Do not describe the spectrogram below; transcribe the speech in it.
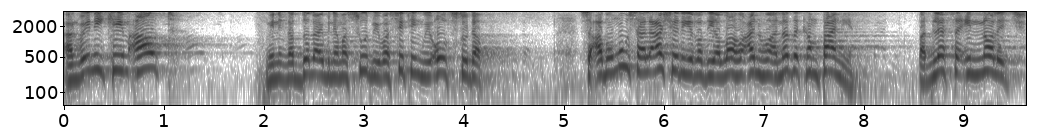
And when he came out, meaning Abdullah ibn Mas'ud, we were sitting, we all stood up. So Abu Musa al-Ashari radiallahu anhu, another companion, but lesser in knowledge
